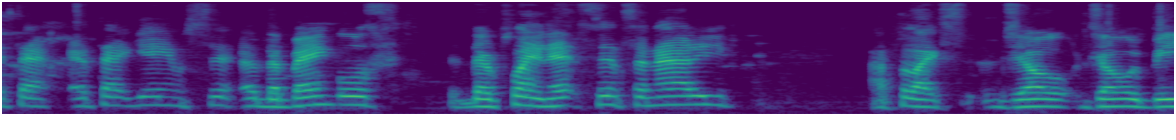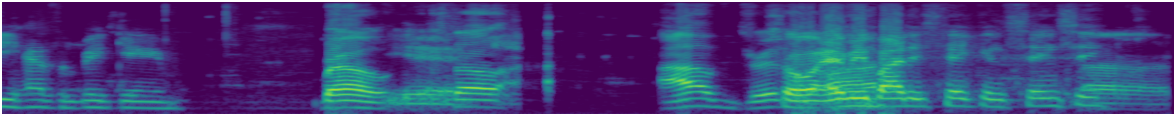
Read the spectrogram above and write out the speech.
at that at that game. Uh, The Bengals they're playing at Cincinnati. I feel like Joe Joey B has a big game. Bro, Yeah. so I've driven So by- everybody's taking Cincy. uh,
